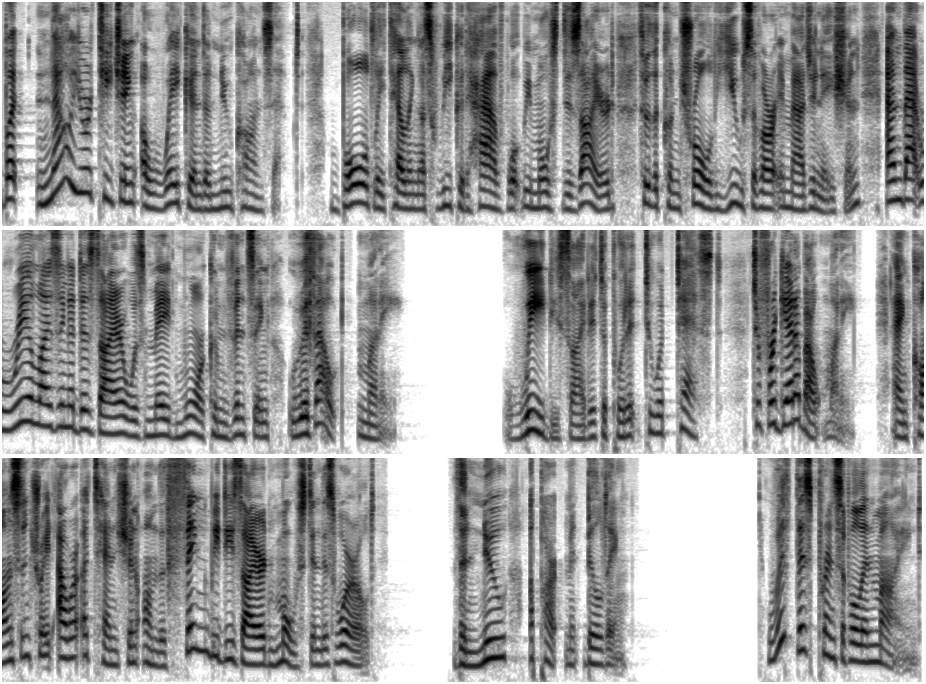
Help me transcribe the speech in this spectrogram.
But now your teaching awakened a new concept, boldly telling us we could have what we most desired through the controlled use of our imagination, and that realizing a desire was made more convincing without money. We decided to put it to a test, to forget about money, and concentrate our attention on the thing we desired most in this world the new apartment building. With this principle in mind,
